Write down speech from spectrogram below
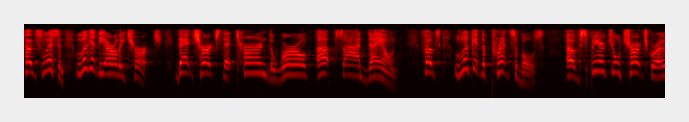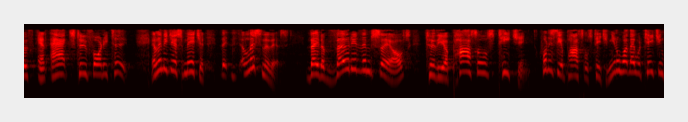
Folks, listen. Look at the early church. That church that turned the world upside down. Folks, look at the principles of spiritual church growth in Acts 2:42. And let me just mention, listen to this. They devoted themselves to the apostles' teaching. What is the apostles' teaching? You know what they were teaching?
